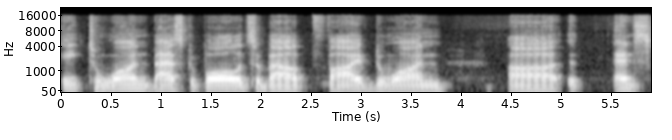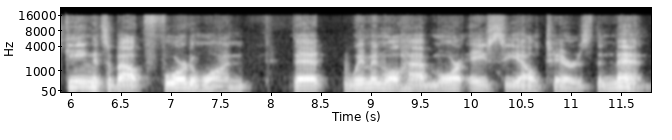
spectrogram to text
eight to one. Basketball, it's about five to one. Uh, and skiing, it's about four to one that women will have more ACL tears than men.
